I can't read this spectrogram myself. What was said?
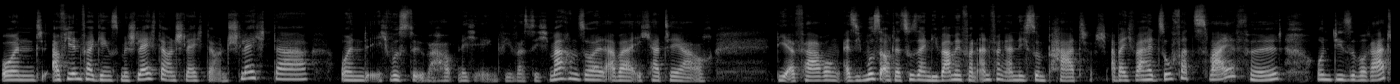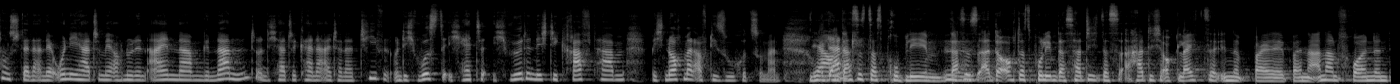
Und auf jeden Fall ging es mir schlechter und schlechter und schlechter. Und ich wusste überhaupt nicht irgendwie, was ich machen soll. Aber ich hatte ja auch die Erfahrung, also ich muss auch dazu sagen, die war mir von Anfang an nicht sympathisch, aber ich war halt so verzweifelt und diese Beratungsstelle an der Uni hatte mir auch nur den einen Namen genannt und ich hatte keine Alternativen und ich wusste, ich hätte, ich würde nicht die Kraft haben, mich nochmal auf die Suche zu machen. Ja, und, dann, und das ist das Problem. Das mhm. ist auch das Problem, das hatte ich, das hatte ich auch gleichzeitig bei, bei einer anderen Freundin,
